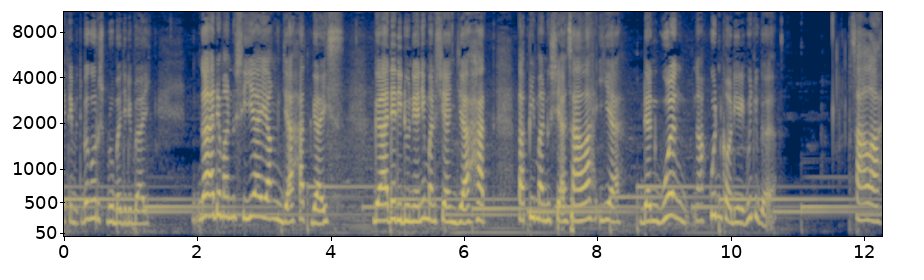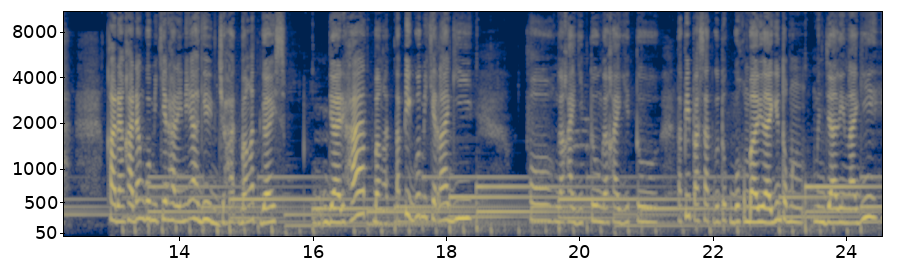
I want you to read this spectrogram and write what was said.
ya tiba-tiba gue harus berubah jadi baik. Nggak ada manusia yang jahat guys. Gak ada di dunia ini manusia yang jahat Tapi manusia yang salah iya. Dan gue ngakuin kalau diri gue juga Salah. Kadang-kadang gue mikir hari ini Ah gini jahat banget guys. Jahat banget Tapi gue mikir lagi Oh gak kayak gitu Gak kayak gitu. Tapi pas saat gue, gue kembali lagi Untuk menjalin lagi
